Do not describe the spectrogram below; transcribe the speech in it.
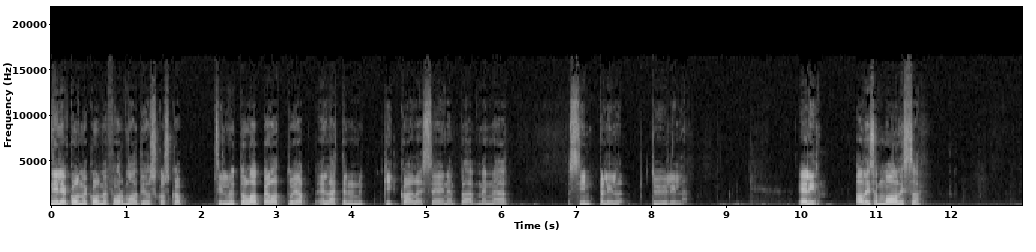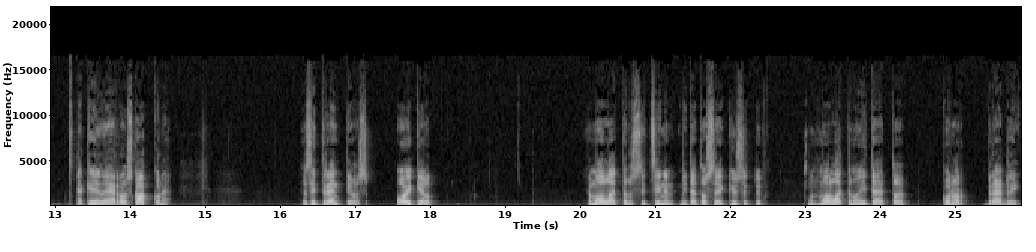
4-3-3 formaatiossa, koska sillä nyt ollaan pelattu ja en lähtenyt nyt kikkailemaan se enempää. Mennään simppelillä tyylillä. Eli Alison maalissa ja Kelleher olisi kakkonen. Ja sitten Rentti olisi oikealla. Ja mä oon laittanut sitten sinne, mitä tuossa ei kysytty, mutta mä oon laittanut itse, että toi Conor Bradley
